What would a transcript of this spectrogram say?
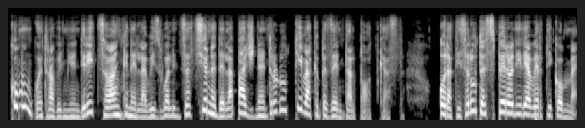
Comunque trovi il mio indirizzo anche nella visualizzazione della pagina introduttiva che presenta il podcast. Ora ti saluto e spero di riaverti con me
